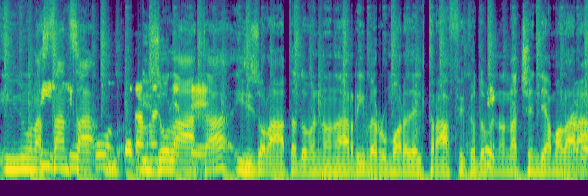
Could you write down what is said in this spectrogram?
in una un stanza a isolata, isolata dove non arriva il rumore del traffico, dove Sì. non accendiamo la Allora,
